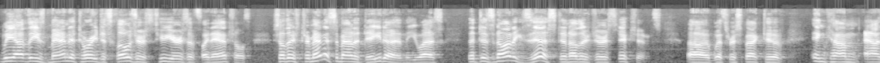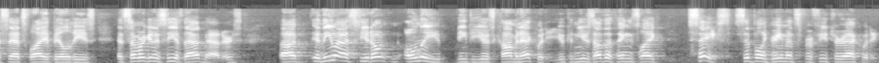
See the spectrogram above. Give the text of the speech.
we have these mandatory disclosures, two years of financials. So there's tremendous amount of data in the U.S. that does not exist in other jurisdictions uh, with respect to income, assets, liabilities, and so we're going to see if that matters. Uh, in the US, you don't only need to use common equity, you can use other things like SAFEs, simple agreements for future equity.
